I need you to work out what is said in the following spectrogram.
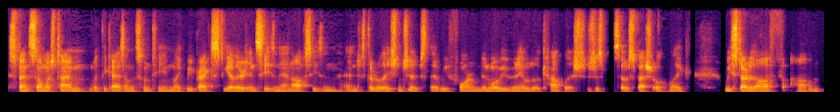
spent so much time with the guys on the swim team. Like we practice together in season and off season, and just the relationships that we've formed and what we've been able to accomplish is just so special. Like we started off, um,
